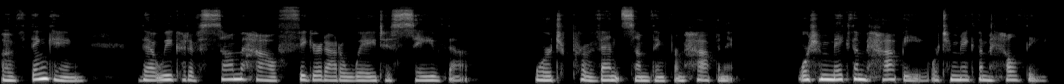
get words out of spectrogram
of thinking that we could have somehow figured out a way to save them or to prevent something from happening or to make them happy or to make them healthy.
